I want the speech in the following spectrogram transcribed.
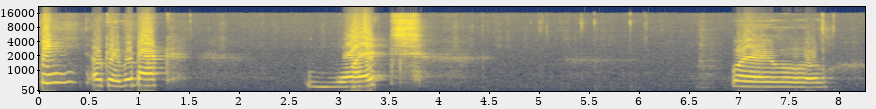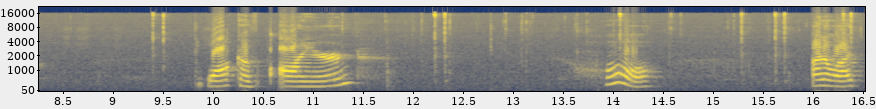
Bing! Okay, we're back. What? Whoa, whoa. Block of iron. Oh. I know what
